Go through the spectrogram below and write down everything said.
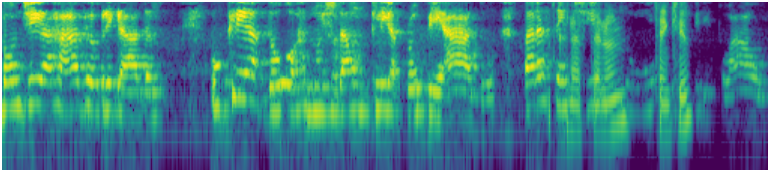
Bom dia, Rave, obrigada. O Criador nos dá um cli apropriado para sentir o mundo espiritual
